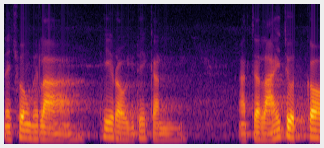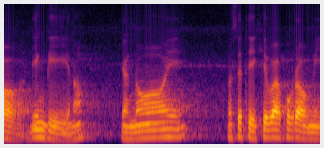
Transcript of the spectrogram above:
ในช่วงเวลา ที่เราอยู่ด้วยกัน อาจจะหลายจุดก็ยิ่งดีเนาะอย่างน้อยมัสถีคิดว่าพวกเรามี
